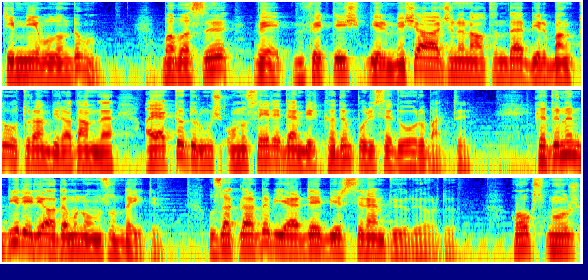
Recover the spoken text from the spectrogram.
Kimliği bulundu mu? Babası ve müfettiş bir meşe ağacının altında bir bankta oturan bir adamla ayakta durmuş onu seyreden bir kadın polise doğru baktı. Kadının bir eli adamın omzundaydı. Uzaklarda bir yerde bir siren duyuluyordu. Hawksmoor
